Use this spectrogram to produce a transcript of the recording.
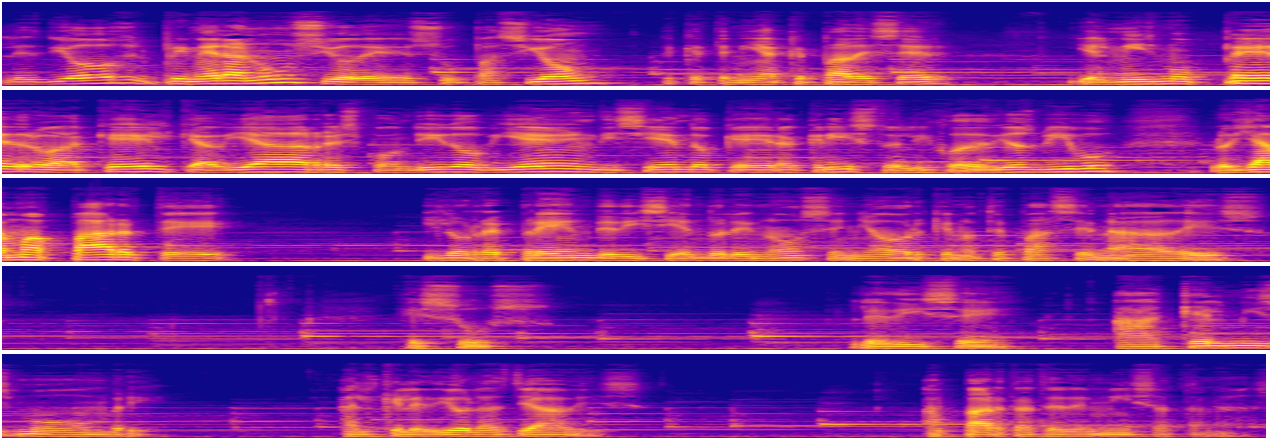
les dio el primer anuncio de su pasión, de que tenía que padecer, y el mismo Pedro, aquel que había respondido bien diciendo que era Cristo, el Hijo de Dios vivo, lo llama aparte y lo reprende diciéndole, no, Señor, que no te pase nada de eso. Jesús le dice a aquel mismo hombre al que le dio las llaves, apártate de mí, Satanás,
